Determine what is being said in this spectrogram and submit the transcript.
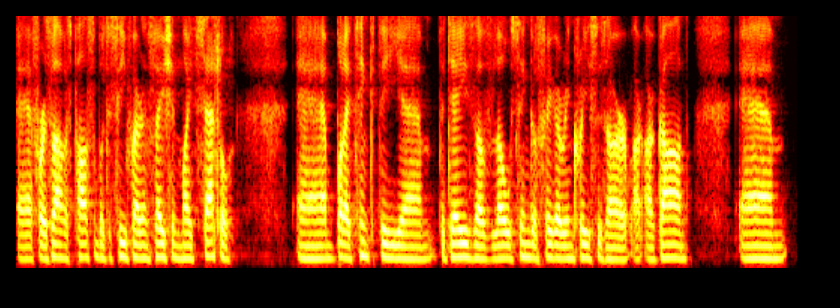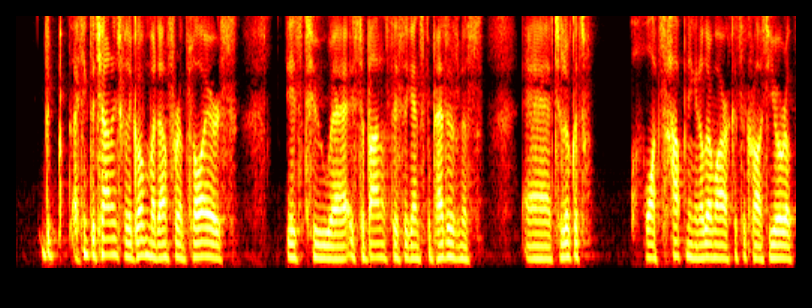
uh, for as long as possible to see where inflation might settle. Uh, but I think the um, the days of low single figure increases are are, are gone. Um, the, I think the challenge for the government and for employers is to uh, is to balance this against competitiveness, uh, to look at what's happening in other markets across Europe,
